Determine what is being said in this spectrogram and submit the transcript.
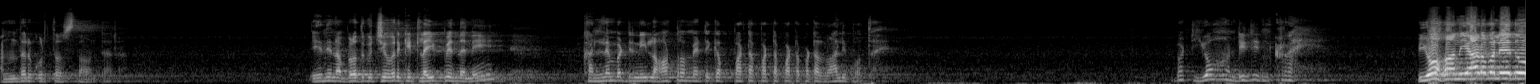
అందరు గుర్తొస్తూ ఉంటారు. ఏది నా బ్రతుకు చివరికి ఇట్లా అయిపోయిందని? కళ్ళెం బట్టి నీళ్ళు ఆటోమేటిక్గా పట పట పట పట రాలిపోతాయి. But Yohan didn't cry Yohan ఏడవలేదు.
